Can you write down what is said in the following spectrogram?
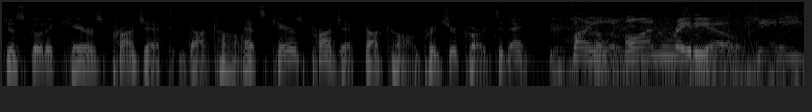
Just go to caresproject.com. That's caresproject.com and print your card today. Finally, on radio, Dani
